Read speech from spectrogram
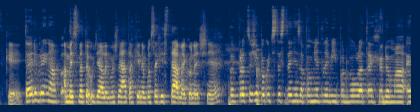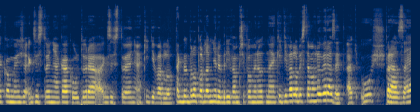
lístky. To je dobrý nápad. A my jsme to udělali možná taky, nebo se chystáme konečně. Protože pokud jste stejně zapomnětliví po dvou letech doma jako my, že existuje nějaká kultura a existuje nějaký divadlo, tak by bylo podle mě dobrý vám připomenout, na jaký divadlo byste mohli vyrazit. Ať už v Praze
